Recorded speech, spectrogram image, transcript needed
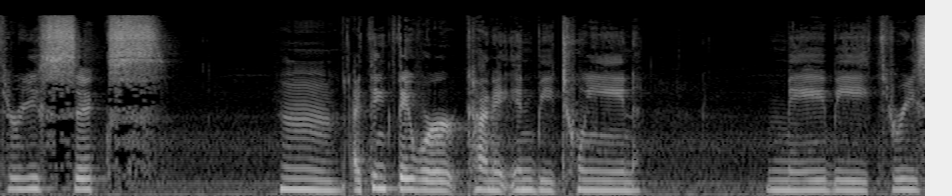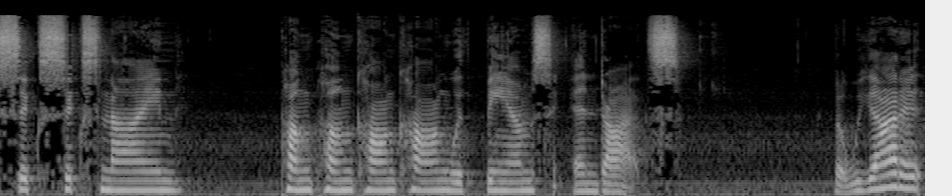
three, six. Hmm, I think they were kind of in between maybe three, six, six, nine, pung, pung, kong, kong with bams and dots. But we got it.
